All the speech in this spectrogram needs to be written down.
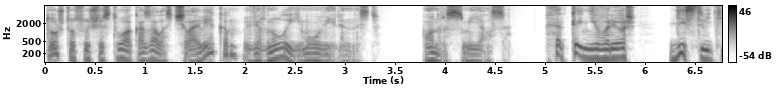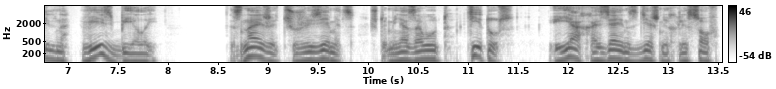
То, что существо оказалось человеком, вернуло ему уверенность. Он рассмеялся. «Ты не врешь. Действительно, весь белый. Знаешь же, чужеземец, что меня зовут Титус, и я хозяин здешних лесов».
